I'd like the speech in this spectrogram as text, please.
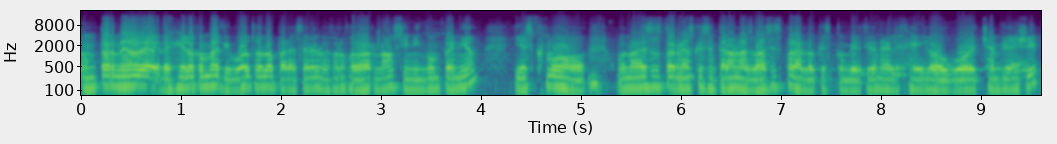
un torneo de, Halo Combat Evolved solo para ser el mejor jugador, ¿no? Sin ningún premio. Y es como uno de esos torneos que sentaron las bases para lo que se convirtió en el Halo World Championship.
